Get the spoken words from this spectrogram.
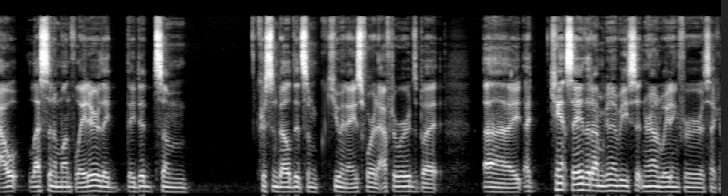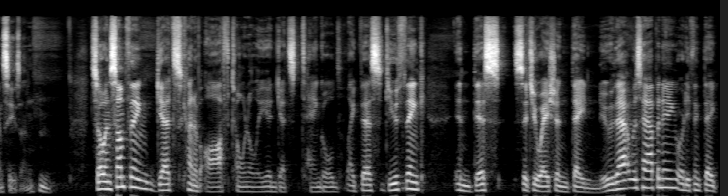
out less than a month later. They they did some. Kristen Bell did some Q and A's for it afterwards, but uh, I, I can't say that I'm gonna be sitting around waiting for a second season. So when something gets kind of off tonally and gets tangled like this, do you think in this situation they knew that was happening, or do you think they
